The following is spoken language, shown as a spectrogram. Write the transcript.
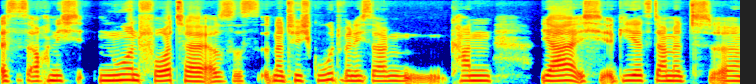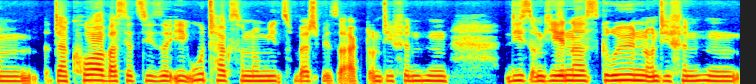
es ist auch nicht nur ein Vorteil. Also es ist natürlich gut, wenn ich sagen kann, ja, ich gehe jetzt damit ähm, d'accord, was jetzt diese EU-Taxonomie zum Beispiel sagt. Und die finden dies und jenes grün und die finden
